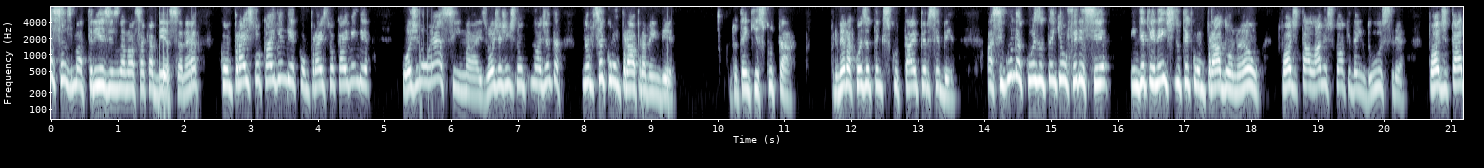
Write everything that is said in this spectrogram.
essas matrizes na nossa cabeça, né? Comprar, estocar e vender, comprar, estocar e vender. Hoje não é assim mais. Hoje a gente não, não adianta, não precisa comprar para vender. Tu tem que escutar. Primeira coisa, tem que escutar e perceber. A segunda coisa, tem que oferecer, independente de ter comprado ou não, pode estar lá no estoque da indústria, pode estar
